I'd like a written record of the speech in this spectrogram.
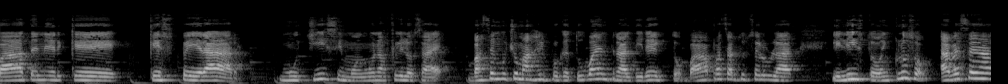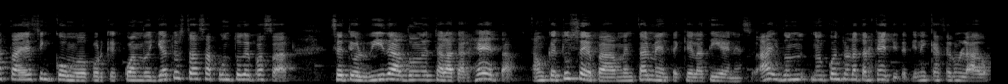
va a tener que, que esperar muchísimo en una fila. O sea, va a ser mucho más ágil porque tú vas a entrar directo, vas a pasar tu celular y listo. Incluso a veces hasta es incómodo porque cuando ya tú estás a punto de pasar, se te olvida dónde está la tarjeta. Aunque tú sepas mentalmente que la tienes. Ay, ¿dónde- no encuentro la tarjeta y te tienes que hacer un lado.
